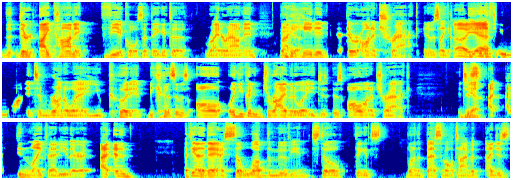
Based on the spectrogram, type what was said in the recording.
the, they're iconic vehicles that they get to ride around in but Yeah. i hated that they were on a track and it was like Oh, even yeah. if you wanted to run away you couldn't because it was all like you couldn't drive it away you just it was all on a track it just Yeah. I, I didn't like that either i and at the end of the day i still love the movie and still think it's one of the best of all time but i just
